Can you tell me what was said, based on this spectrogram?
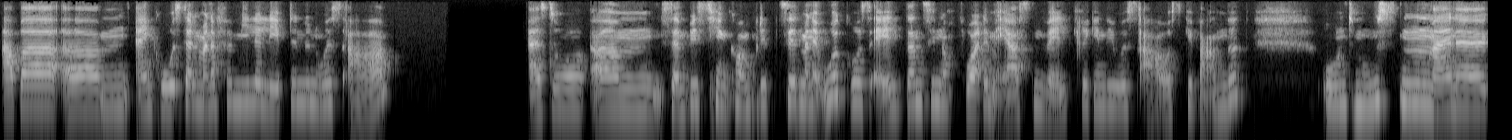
aber ähm, ein Großteil meiner Familie lebt in den USA. Also ähm, ist ein bisschen kompliziert. Meine Urgroßeltern sind noch vor dem Ersten Weltkrieg in die USA ausgewandert und mussten meine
